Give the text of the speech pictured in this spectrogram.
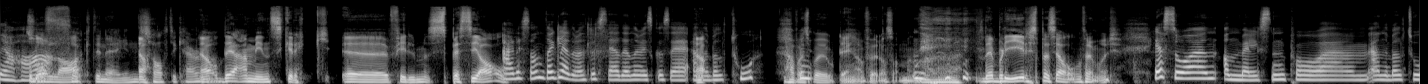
Jaha. Så du har lagd din egen Ja. salty caramel? Ja, og det er min skrekkfilm spesial. Er det sant? Da gleder jeg meg til å se det når vi skal se Annabelle 2. Jeg har faktisk bare gjort det en gang før, altså. Men eh, det blir spesialen fremover. Jeg så en anmeldelsen på um, Annabelle 2.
